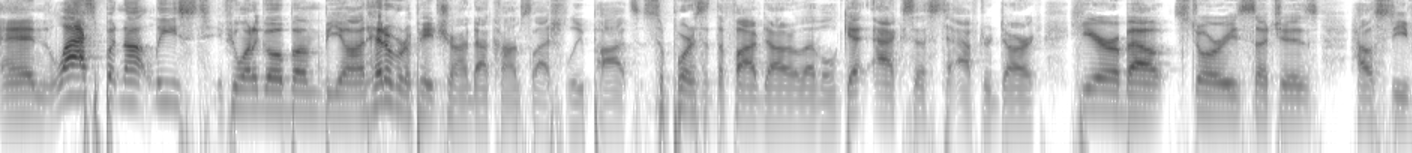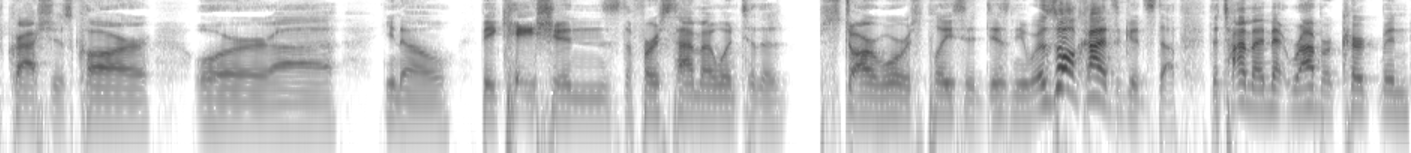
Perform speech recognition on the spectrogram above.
And last but not least, if you want to go above and beyond, head over to patreon.com slash lootpots. Support us at the $5 level. Get access to After Dark. Hear about stories such as how Steve crashed his car or, uh, you know, vacations. The first time I went to the Star Wars place at Disney. World. There's all kinds of good stuff. The time I met Robert Kirkman.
